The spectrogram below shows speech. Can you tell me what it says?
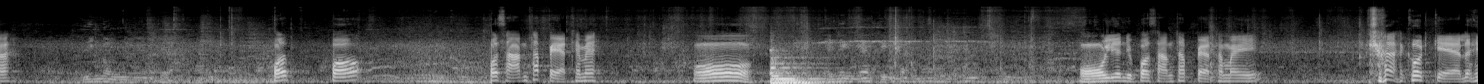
ฮะนี่งงเลยเนี่ยปอปอ ปอสามทับแปดใช่ไหมโอ้ไอ้เรื่องเนี้ยสิงกันนะโหเรียนอยู่ปสามทับแปดทำไมหน้าโคตรแก่เลย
